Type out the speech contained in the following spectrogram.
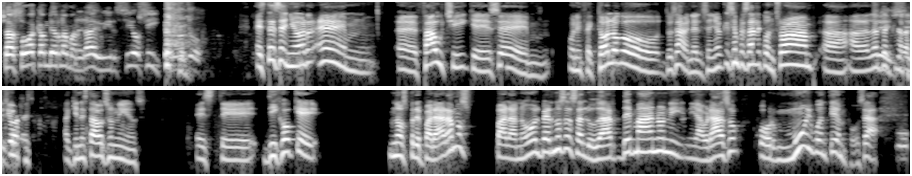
O sea, esto va a cambiar la manera de vivir sí o sí, creo yo. Este señor eh, eh, Fauci, que es eh, un infectólogo, tú sabes, el señor que siempre sale con Trump a, a dar las Sí, declaraciones aquí en Estados Unidos, este, dijo que nos preparáramos para no volvernos a saludar de mano ni, ni abrazo por muy buen tiempo. O sea, yo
